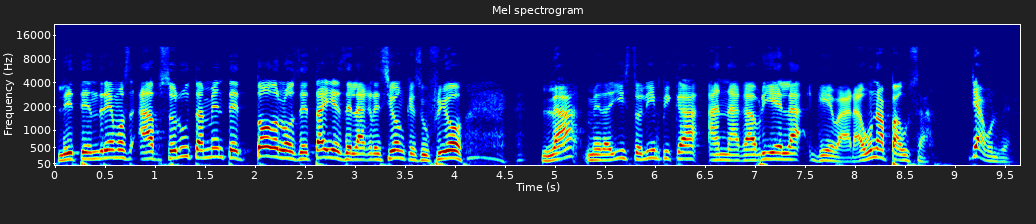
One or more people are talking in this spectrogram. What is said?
le tendremos absolutamente todos los detalles de la agresión que sufrió la medallista olímpica Ana Gabriela Guevara. Una pausa. Ya volvemos.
